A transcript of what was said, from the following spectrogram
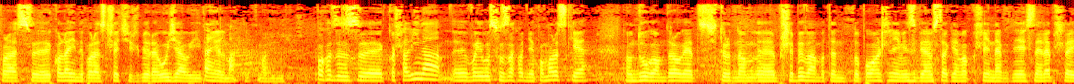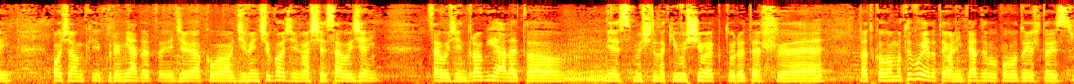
Po raz e, kolejny, po raz trzeci biorę udział i Daniel Machnik Pochodzę z e, Koszalina, e, województwo zachodniopomorskie. Tą długą drogę trudną przebywam, bo ten, to połączenie między Białymstokiem a Koszalinem nie jest najlepsze pociąg, którym jadę, to jedzie około 9 godzin, właśnie cały dzień cały dzień drogi, ale to jest myślę taki wysiłek, który też e, dodatkowo motywuje do tej olimpiady, bo powoduje, że to jest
